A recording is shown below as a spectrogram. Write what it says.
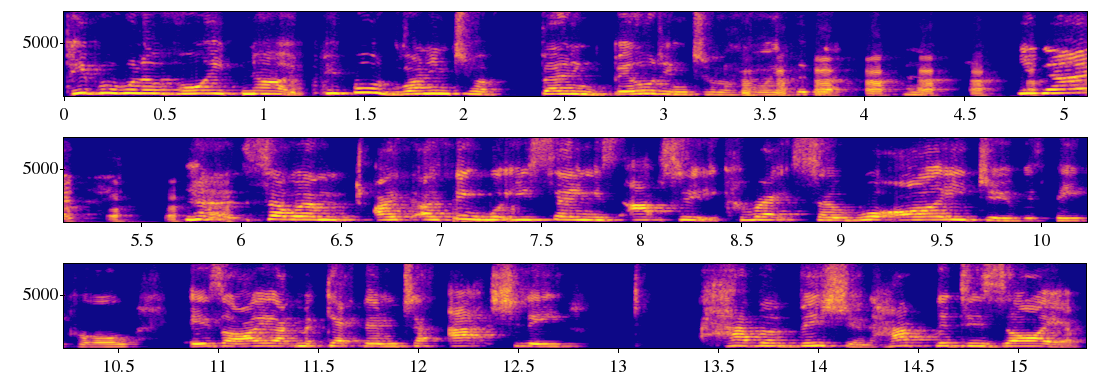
people will avoid no. People would run into a burning building to avoid the you know. so um, I, I think what you're saying is absolutely correct. So what I do with people is I get them to actually have a vision, have the desire,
